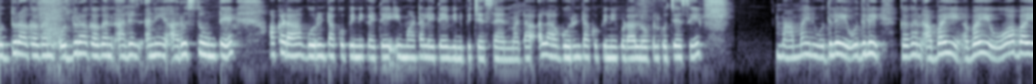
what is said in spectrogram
వద్దురా గగన్ వద్దురా గగన్ అరే అని అరుస్తూ ఉంటే అక్కడ గోరింటాకు పిన్నికైతే ఈ మాటలు అయితే వినిపించేస్తాయన్నమాట. అలా గోరింటాకు పిన్ని కూడా లోపలికి వచ్చేసి మా అమ్మాయిని వదిలే వదిలే గగన్ అబ్బాయి అబ్బాయి ఓ అబ్బాయి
